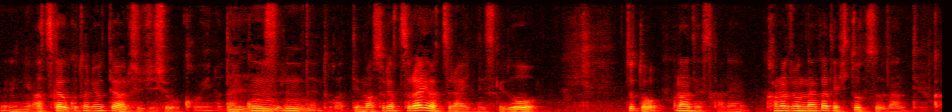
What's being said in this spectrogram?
に扱うことによってある種受賞行為の代行にするみたいなとこあって、まあそれは辛いは辛いんですけどちょっと何ですかね彼女の中で一つなんていうか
